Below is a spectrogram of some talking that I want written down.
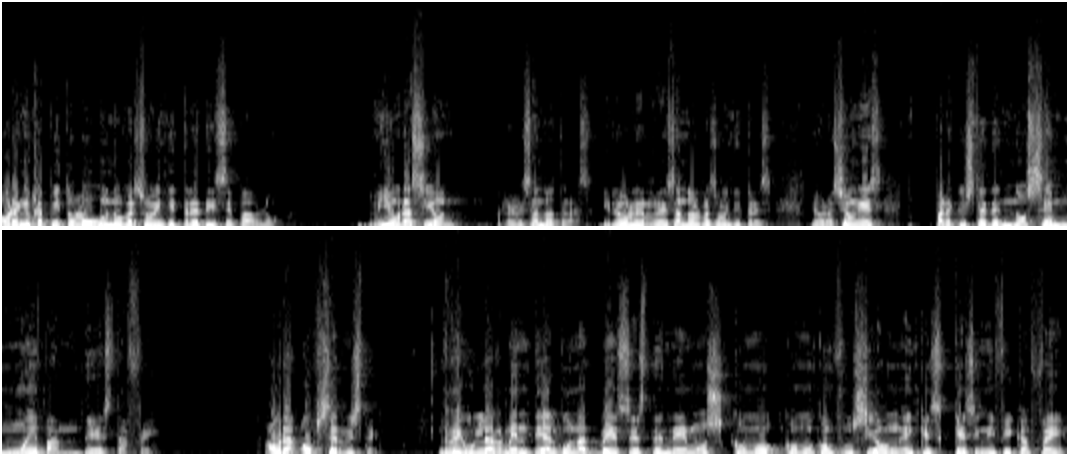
Ahora en el capítulo 1, verso 23 dice Pablo, mi oración, regresando atrás, y luego regresando al verso 23, mi oración es para que ustedes no se muevan de esta fe. Ahora observe usted, regularmente algunas veces tenemos como, como confusión en qué, qué significa fe.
